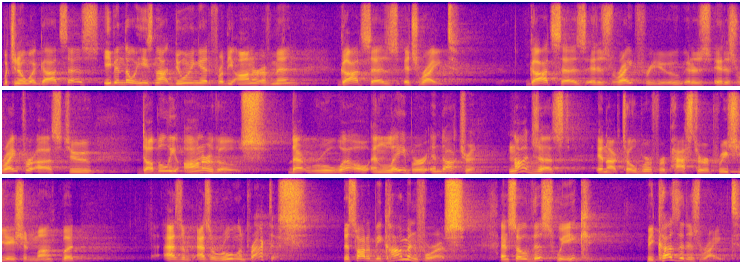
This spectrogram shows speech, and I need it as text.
But you know what God says? Even though he's not doing it for the honor of men, God says it's right. God says it is right for you, it is, it is right for us to doubly honor those that rule well and labor in doctrine. Not just in October for Pastor Appreciation Month, but as a, as a rule and practice. This ought to be common for us. And so this week, because it is right,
